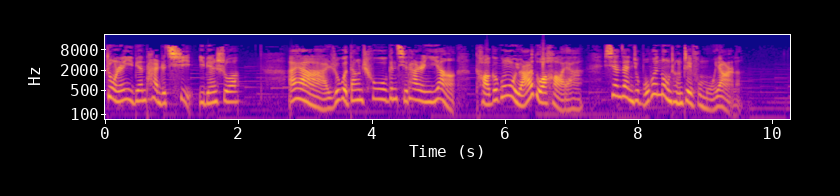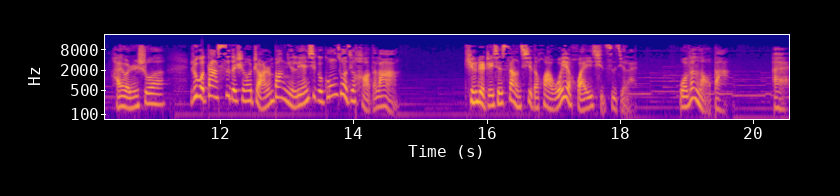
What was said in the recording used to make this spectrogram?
众人一边叹着气，一边说。哎呀，如果当初跟其他人一样考个公务员多好呀！现在你就不会弄成这副模样了。还有人说，如果大四的时候找人帮你联系个工作就好的啦。听着这些丧气的话，我也怀疑起自己来。我问老爸：“哎，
